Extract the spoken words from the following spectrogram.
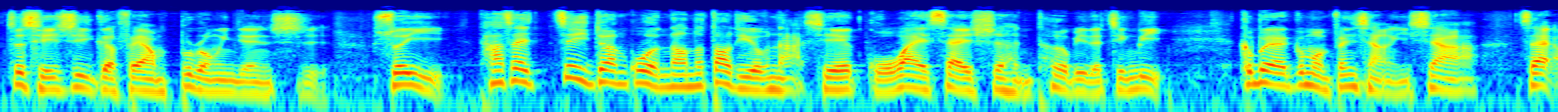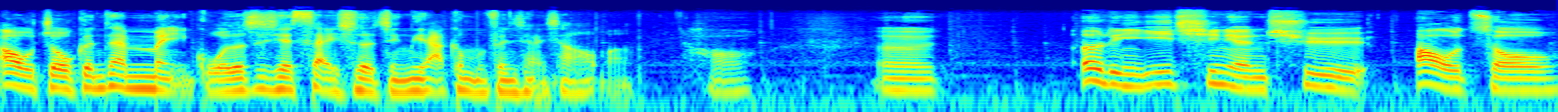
这其实是一个非常不容易的一件事。所以他在这一段过程当中，到底有哪些国外赛事很特别的经历？可不可以来跟我们分享一下，在澳洲跟在美国的这些赛事的经历啊？跟我们分享一下好吗？好，呃，二零一七年去澳洲。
